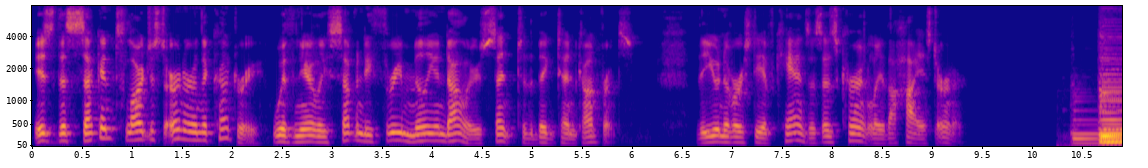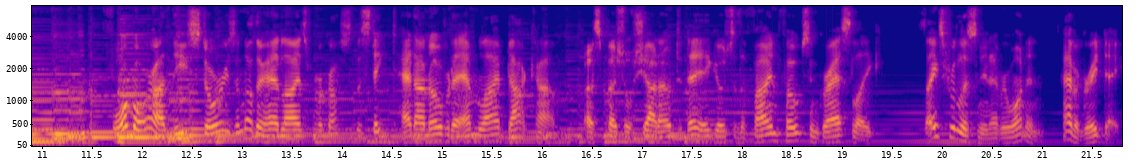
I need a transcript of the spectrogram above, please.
is the second largest earner in the country, with nearly $73 million sent to the Big Ten Conference. The University of Kansas is currently the highest earner. For more on these stories and other headlines from across the state, head on over to mlive.com. A special shout out today goes to the fine folks in Grass Lake. Thanks for listening, everyone, and have a great day.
